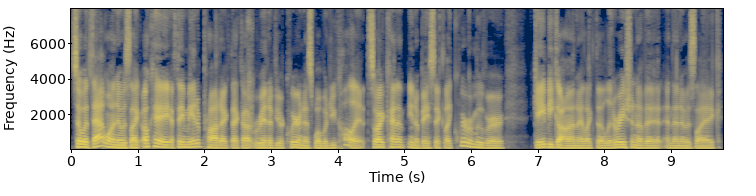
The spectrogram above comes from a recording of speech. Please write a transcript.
So with that one, it was like, okay, if they made a product that got rid of your queerness, what would you call it? So I kind of, you know, basic like queer remover, gay be gone. I like the alliteration of it. And then it was like,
